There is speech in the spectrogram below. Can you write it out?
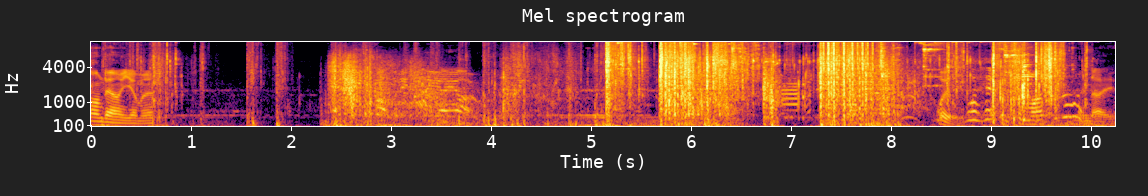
Calm down, yo man. Dropping into the AO. Wait, what happened to my throwing knife?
